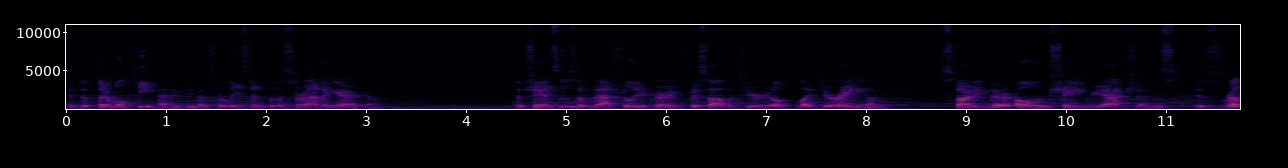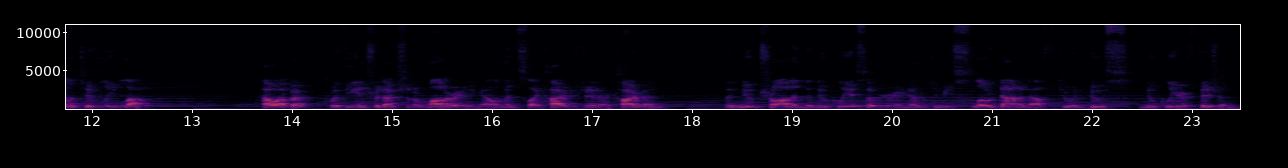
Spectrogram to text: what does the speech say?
into thermal heat energy that's released into the surrounding area. The chances of naturally occurring fissile material, like uranium, starting their own chain reactions is relatively low. However, with the introduction of moderating elements like hydrogen or carbon, the neutron in the nucleus of uranium can be slowed down enough to induce nuclear fission.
